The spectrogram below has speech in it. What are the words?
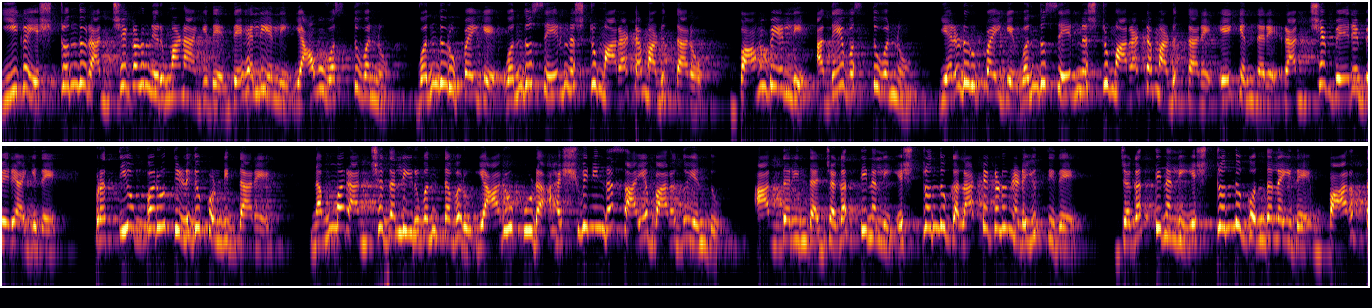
ಈಗ ಎಷ್ಟೊಂದು ರಾಜ್ಯಗಳು ನಿರ್ಮಾಣ ಆಗಿದೆ. ದೆಹಲಿಯಲ್ಲಿ ಯಾವ ವಸ್ತುವನ್ನು ಒಂದು ರೂಪಾಯಿಗೆ ಒಂದು ಸೇರ್ನಷ್ಟು ಮಾರಾಟ ಮಾಡುತ್ತಾರೋ, ಬಾಂಬೆಯಲ್ಲಿ ಅದೇ ವಸ್ತುವನ್ನು ಎರಡು ರೂಪಾಯಿಗೆ ಒಂದು ಸೇರ್ನಷ್ಟು ಮಾರಾಟ ಮಾಡುತ್ತಾರೆ. ಏಕೆಂದರೆ ರಾಜ್ಯ ಬೇರೆ ಬೇರೆ ಆಗಿದೆ. ಪ್ರತಿಯೊಬ್ಬರೂ ತಿಳಿದುಕೊಂಡಿದ್ದಾರೆ. ನಮ್ಮ ರಾಜ್ಯದಲ್ಲಿ ಇರುವಂತವರು ಯಾರೂ ಕೂಡ ಹಶ್ವಿನಿಂದ ಸಾಯಬಾರದು ಎಂದು. ಆದ್ದರಿಂದ ಜಗತ್ತಿನಲ್ಲಿ ಎಷ್ಟೊಂದು ಗಲಾಟೆಗಳು ನಡೆಯುತ್ತಿದೆ. ಜಗತ್ತಿನಲ್ಲಿ ಎಷ್ಟೊಂದು ಗೊಂದಲ ಇದೆ. ಭಾರತ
